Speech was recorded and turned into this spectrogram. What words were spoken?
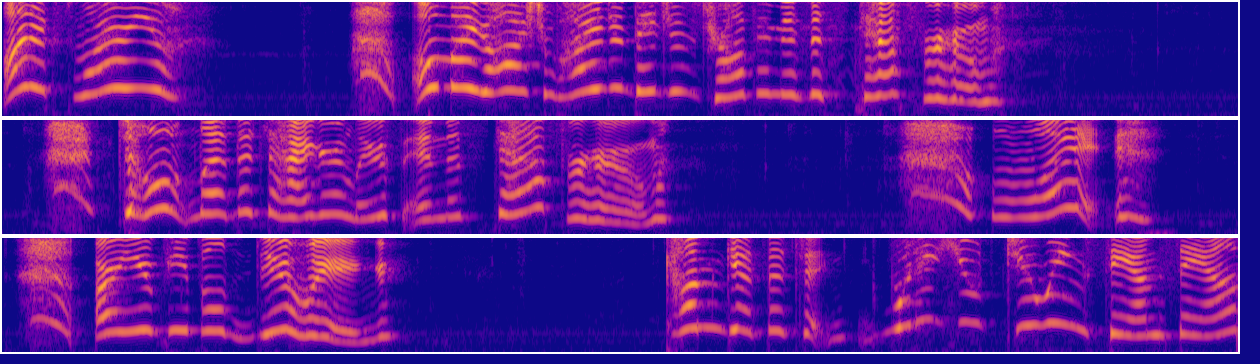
Onyx, why are you... Oh my gosh, why did they just drop him in the staff room? Don't let the tiger loose in the staff room. What are you people doing? Come get the What are you doing, Sam Sam?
